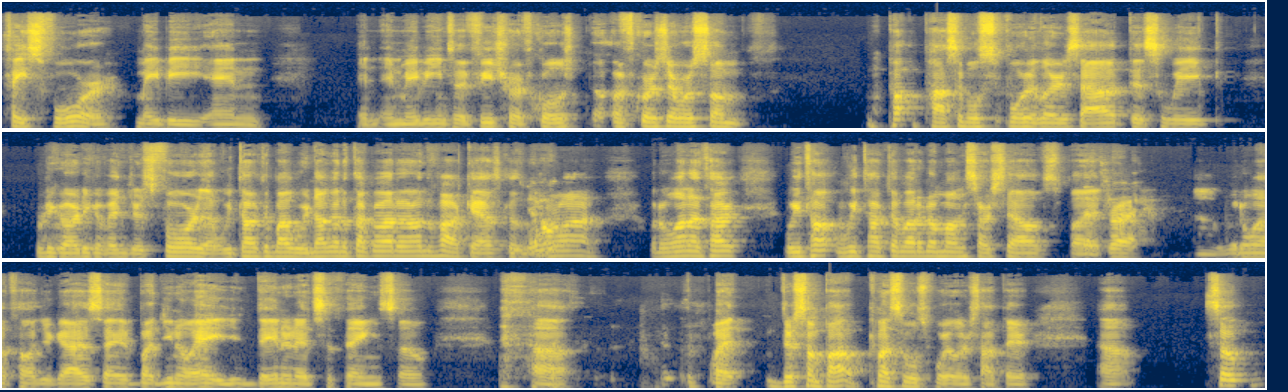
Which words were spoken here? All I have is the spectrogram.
Phase Four maybe, and and, and maybe into the future. Of course, of course, there were some po- possible spoilers out this week regarding Avengers Four that we talked about. We're not going to talk about it on the podcast because nope. we don't want we don't want to talk. We talk we talked about it amongst ourselves, but that's right uh, we don't want to tell you guys, say, but you know, hey, the internet's a thing. So, uh, but there's some possible spoilers out there. Uh, so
